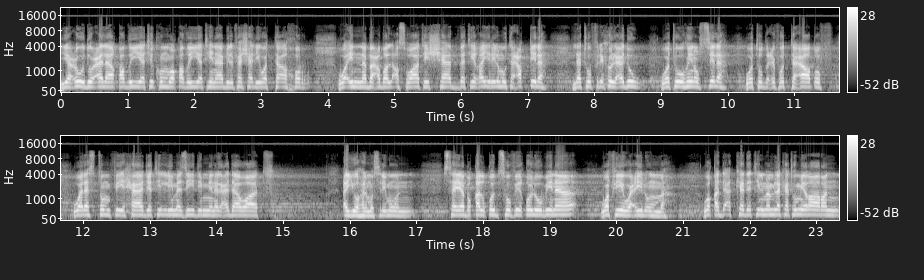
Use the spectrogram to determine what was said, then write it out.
يعود على قضيتكم وقضيتنا بالفشل والتأخر. وإن بعض الأصوات الشاذة غير المتعقلة لتفرح العدو وتوهن الصلة وتضعف التعاطف ولستم في حاجة لمزيد من العداوات. أيها المسلمون سيبقى القدس في قلوبنا وفي وعي الأمة. وقد أكدت المملكة مرارا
